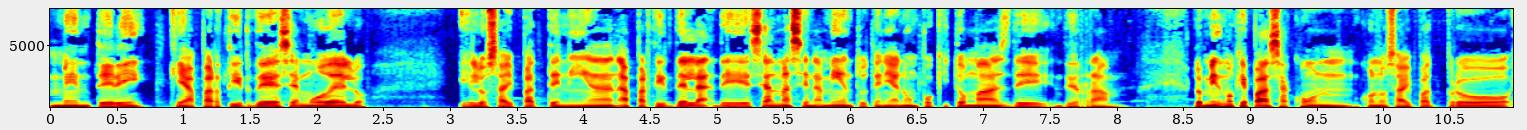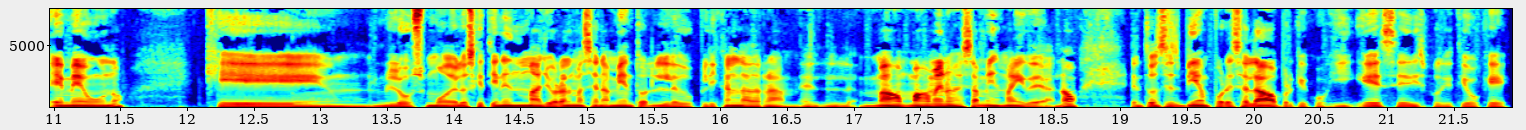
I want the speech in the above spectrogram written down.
me enteré que a partir de ese modelo, eh, los iPad tenían, a partir de, de, ese almacenamiento, tenían un poquito más de, RAM. Lo mismo que pasa con, los iPad Pro M1, que mm, los modelos que tienen mayor almacenamiento le duplican la RAM. más, más, o menos esa misma idea, ¿no? Entonces, bien por ese lado, porque cogí ese dispositivo que,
